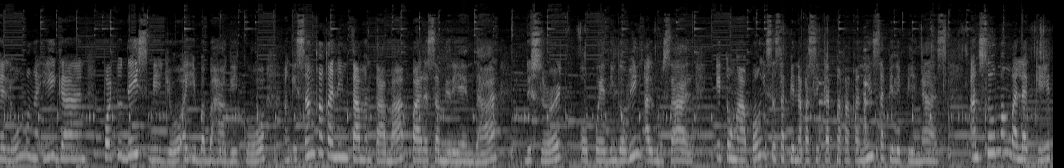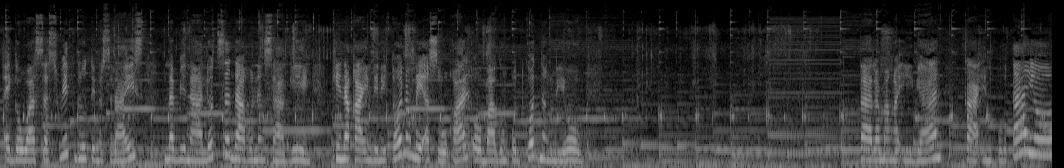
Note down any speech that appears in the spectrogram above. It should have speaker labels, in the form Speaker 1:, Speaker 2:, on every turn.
Speaker 1: Hello mga igan! For today's video ay ibabahagi ko ang isang kakaning tamang-tama para sa merienda, dessert o pwedeng gawing almusal. Ito nga po ang isa sa pinakasikat na kakanin sa Pilipinas. Ang sumang malagkit ay gawa sa sweet glutinous rice na binalot sa dahon ng saging. Kinakain din ito ng may asukal o bagong kudkod ng niyog. Tara mga igan, kain po tayo!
